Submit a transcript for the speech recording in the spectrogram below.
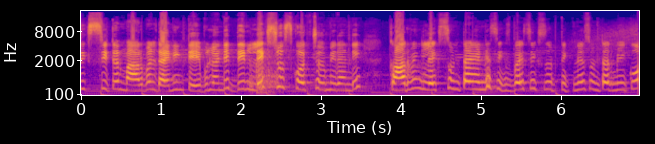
six seater marble dining table అండి. దీని లెగ్స్ చూసుకోవచ్చు మీరండి. కార్వింగ్ లెగ్స్ ఉంటాయండి. సిక్స్ బై సిక్స్ థిక్నెస్ ఉంటుంది మీకు.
